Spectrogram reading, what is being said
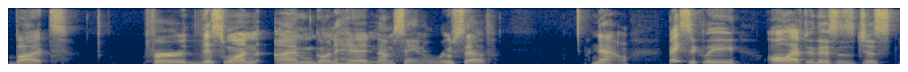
But for this one, I'm going ahead and I'm saying Rusev. Now, basically, all after this is just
